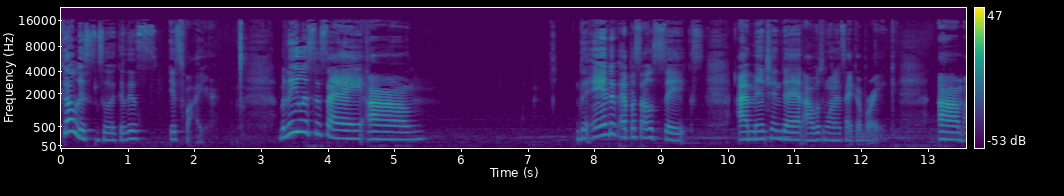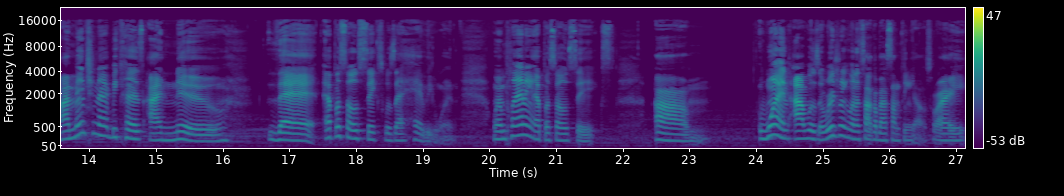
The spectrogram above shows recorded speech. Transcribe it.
go listen to it because it's it's fire. But needless to say, um, the end of episode six, I mentioned that I was going to take a break. Um, I mentioned that because I knew that episode six was a heavy one. When planning episode six, um, one, I was originally going to talk about something else, right?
